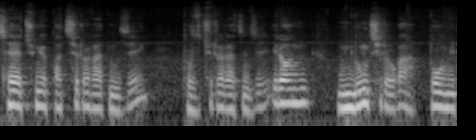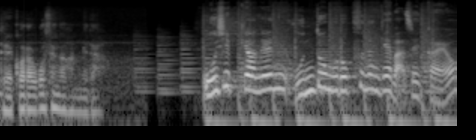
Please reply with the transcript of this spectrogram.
재중엽파 치료라든지 도수 치료라든지 이런 운동 치료가 도움이 될 거라고 생각합니다. 50견은 운동으로 푸는 게 맞을까요?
